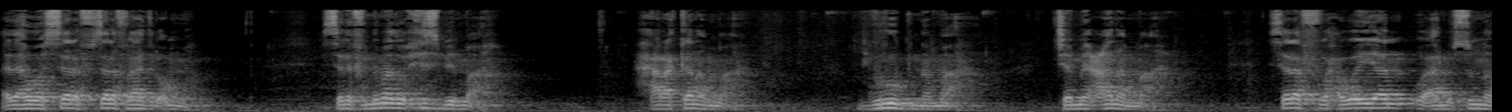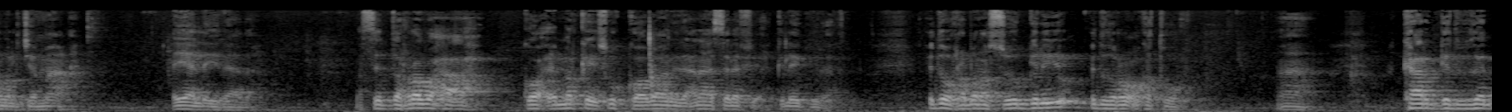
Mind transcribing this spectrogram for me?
hada huwa salaf salaf hadi lumma. Salafnimadu xisbi ma ah xarakana ma ah groupna ma ah jamiicana ma ah salaf waxa weeyaan waa ahlu sunna waljamaaca ayaa la yihahdaa nasiib daro waxaa ah kooxi markay isku koobaan anaa salafi ah kale ku yihahda ciduu rabana soo geliyo ciduu raba ka tuuro. Kaar gaduudan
